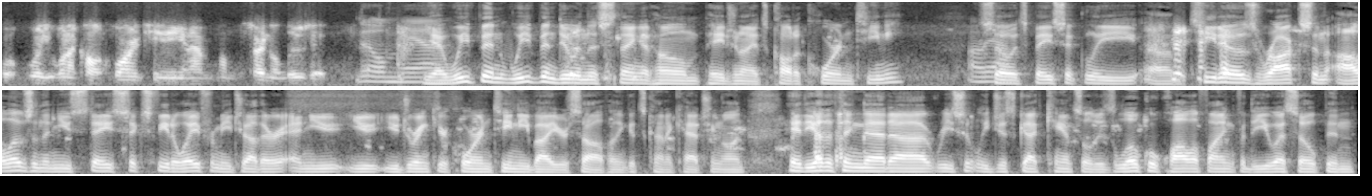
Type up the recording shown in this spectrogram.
what- what you want to call quarantining, and I'm, I'm starting to lose it. Oh man. Yeah, we've been we've been doing this thing at home, Paige and I. It's called a quarantini. Oh, So it's basically um, Tito's, rocks, and olives, and then you stay six feet away from each other, and you you you drink your quarantini by yourself. I think it's kind of catching on. Hey, the other thing that uh, recently just got canceled is local qualifying for the U.S. Open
